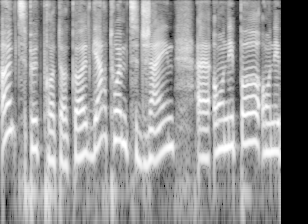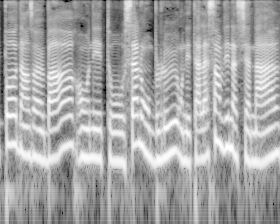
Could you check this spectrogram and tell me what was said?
un petit peu de protocole, garde-toi une petite gêne. Euh, on n'est pas, on n'est pas dans un bar, on est au Salon Bleu, on est à l'Assemblée nationale.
